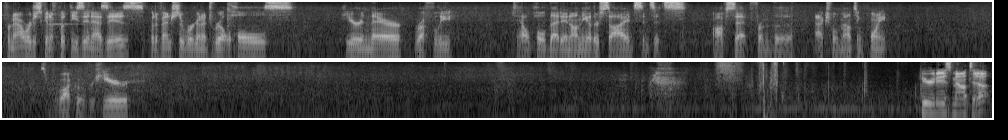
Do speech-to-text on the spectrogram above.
For now we're just going to put these in as is, but eventually we're going to drill holes here and there roughly to help hold that in on the other side since it's offset from the actual mounting point. So if we walk over here, here it is mounted up.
